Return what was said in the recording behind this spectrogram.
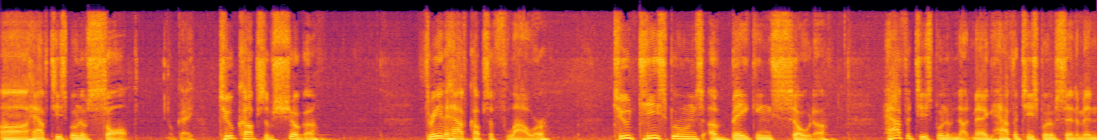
a half teaspoon of salt, Okay. two cups of sugar, three and a half cups of flour, two teaspoons of baking soda, half a teaspoon of nutmeg, half a teaspoon of cinnamon.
